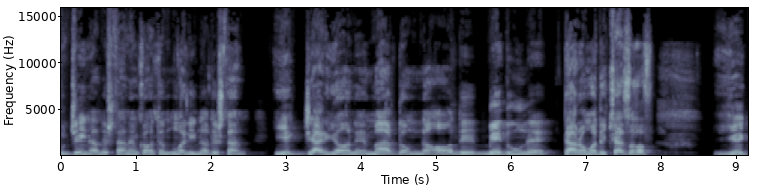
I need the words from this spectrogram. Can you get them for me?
بودجه نداشتن امکانات مالی نداشتن. یک جریان مردم نهاد بدون درآمد کذاف یک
